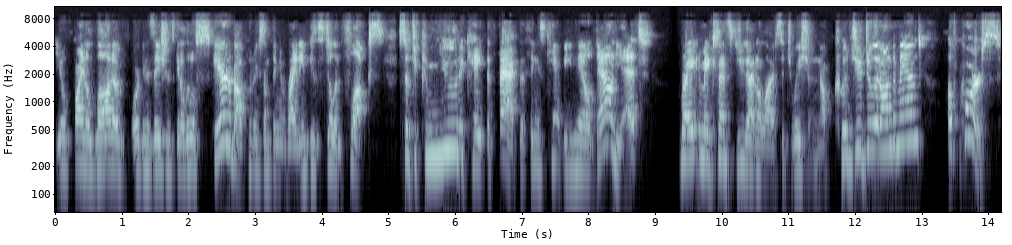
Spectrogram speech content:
you'll find a lot of organizations get a little scared about putting something in writing because it's still in flux. So to communicate the fact that things can't be nailed down yet, right? It makes sense to do that in a live situation. Now, could you do it on demand? Of course.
